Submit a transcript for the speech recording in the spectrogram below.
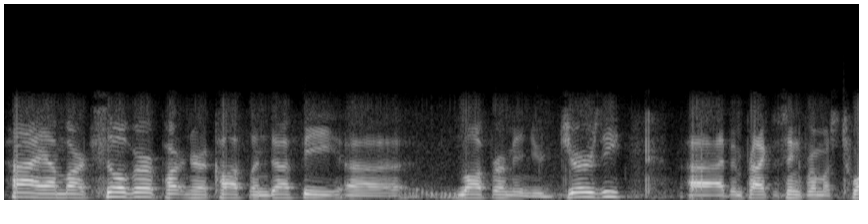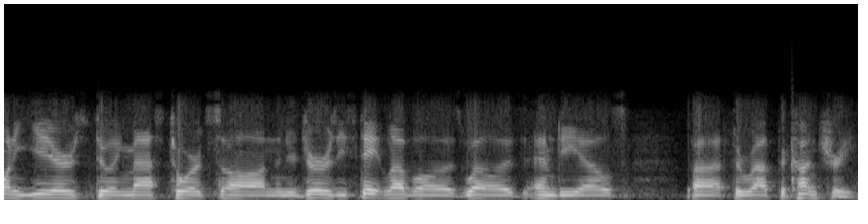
Hi, I'm Mark Silver, partner at Coughlin Duffy, uh, law firm in New Jersey. Uh, I've been practicing for almost 20 years, doing mass torts on the New Jersey state level as well as MDLs uh, throughout the country.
